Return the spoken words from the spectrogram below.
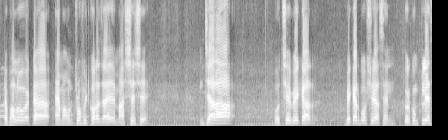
একটা ভালো একটা অ্যামাউন্ট প্রফিট করা যায় মাস শেষে। যারা হচ্ছে বেকার বেকার বসে আছেন, ওরকম প্লেস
